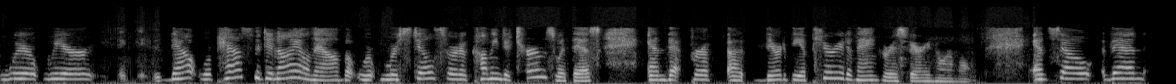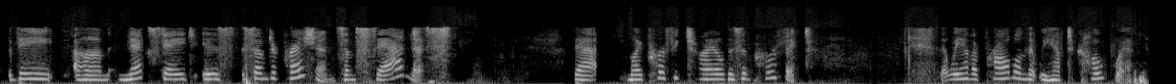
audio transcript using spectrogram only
we're we're now we're past the denial now, but we're we're still sort of coming to terms with this, and that for a, there to be a period of anger is very normal, and so then the um, next stage is some depression, some sadness that my perfect child isn't perfect, that we have a problem that we have to cope with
